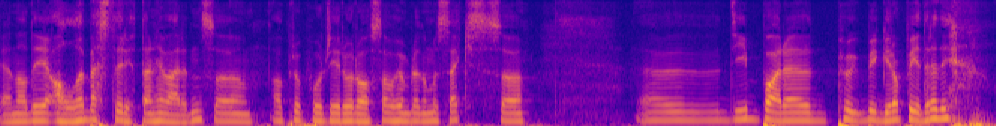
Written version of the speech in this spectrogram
en av de aller beste rytterne i verden, så apropos Giro Rosa, hvor hun ble nummer seks, så uh, de bare bygger opp videre, de.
